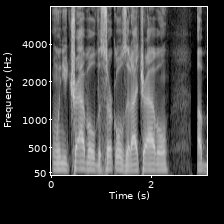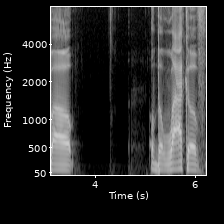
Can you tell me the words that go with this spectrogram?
when you travel the circles that I travel about the lack of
